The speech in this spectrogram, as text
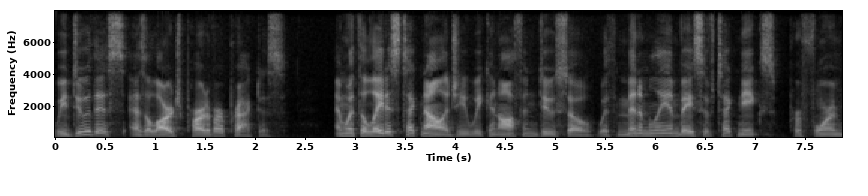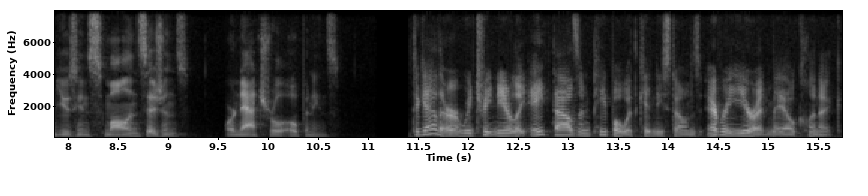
We do this as a large part of our practice, and with the latest technology, we can often do so with minimally invasive techniques performed using small incisions or natural openings. Together, we treat nearly 8,000 people with kidney stones every year at Mayo Clinic.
